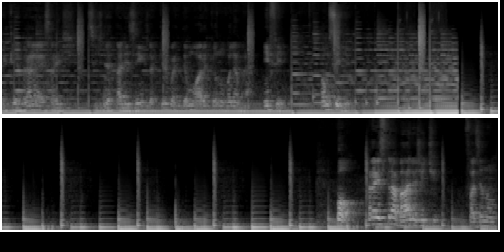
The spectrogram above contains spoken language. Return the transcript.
Tem que lembrar essas, esses detalhezinhos daqui, vai ter uma hora que eu não vou lembrar. Enfim, vamos seguir. Bom, para esse trabalho a gente fazendo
